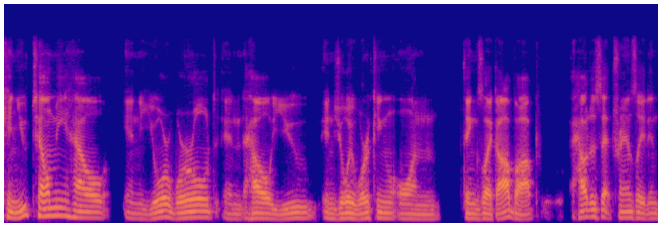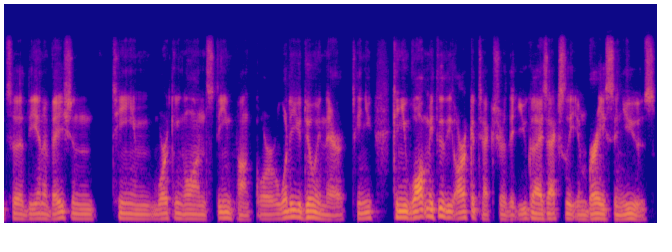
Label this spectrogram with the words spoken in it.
Can you tell me how in your world and how you enjoy working on things like ABAP, how does that translate into the innovation team working on steampunk or what are you doing there? Can you can you walk me through the architecture that you guys actually embrace and use?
